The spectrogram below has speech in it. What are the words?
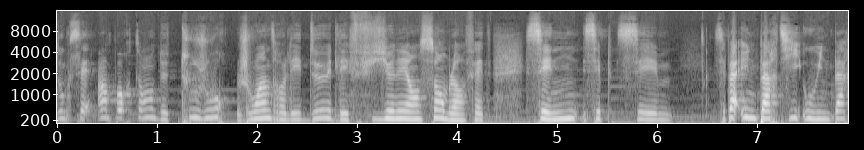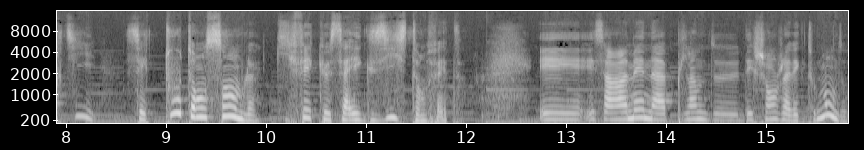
Donc c'est important de toujours joindre les deux et de les fusionner ensemble en fait. C'est c'est pas une partie ou une partie, c'est tout ensemble qui fait que ça existe en fait. Et, ça ramène à plein d'échanges avec tout le monde.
